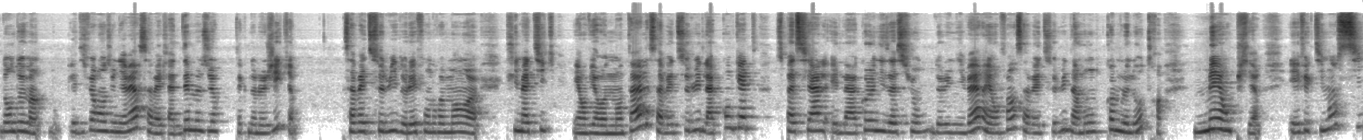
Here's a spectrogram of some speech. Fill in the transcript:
dans demain. Donc, les différents univers, ça va être la démesure technologique, ça va être celui de l'effondrement climatique et environnemental, ça va être celui de la conquête spatiale et de la colonisation de l'univers. Et enfin, ça va être celui d'un monde comme le nôtre, mais en pire. Et effectivement, si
